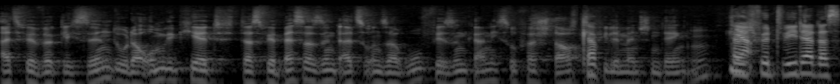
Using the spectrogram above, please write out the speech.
als wir wirklich sind oder umgekehrt, dass wir besser sind als unser Ruf. Wir sind gar nicht so verstaucht, glaub, wie viele Menschen denken. Ich, glaub, ja. ich würde weder das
